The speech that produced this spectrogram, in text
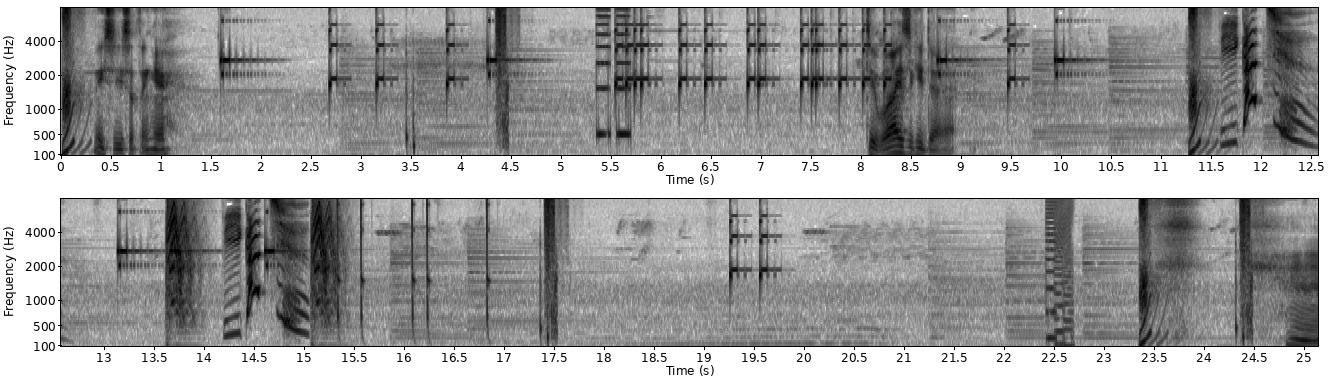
Let me see something here. Dude, why does he keep doing that? Pikachu! Pikachu! Hmm.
